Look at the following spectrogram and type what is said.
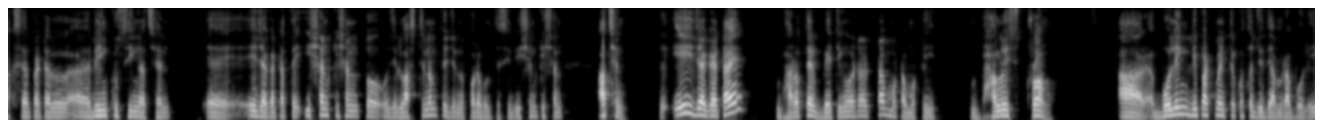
আকসার প্যাটেল রিঙ্কু সিং আছেন। এই জায়গাটাতে ঈশান কিষান তো, ওই যে লাস্টের নাম তো এই জন্য পরে বলতেছি, ঈশান কিষান আছেন। তো এই জায়গাটায় ভারতের ব্যাটিং অর্ডারটা মোটামুটি ভালোই স্ট্রং আর বোলিং ডিপার্টমেন্টের কথা যদি আমরা বলি,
